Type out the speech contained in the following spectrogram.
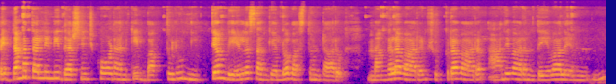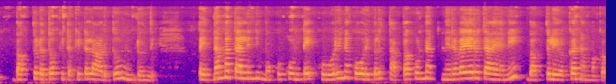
పెద్దమ్మ తల్లిని దర్శించుకోవడానికి భక్తులు నిత్యం వేల సంఖ్యలో వస్తుంటారు. మంగళవారం శుక్రవారం ఆదివారం దేవాలయం భక్తులతో కిటకిటలాడుతూ ఉంటుంది. పెద్దమ్మ తల్లిని మొక్కుకుంటే కోరిన కోరికలు తప్పకుండా నెరవేరుతాయని భక్తుల యొక్క నమ్మకం.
